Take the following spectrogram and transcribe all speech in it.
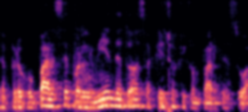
de preocuparse por el bien de todos aquellos que comparten su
